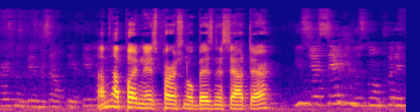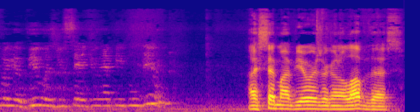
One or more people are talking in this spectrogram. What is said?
personal business out there. If you're I'm not putting his personal business out there. You just said you was gonna put it for your viewers. You said you had people viewing. I said my viewers are gonna love this.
